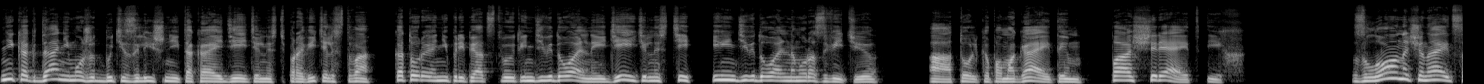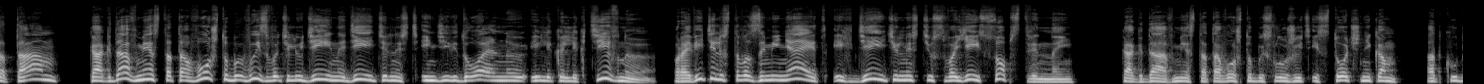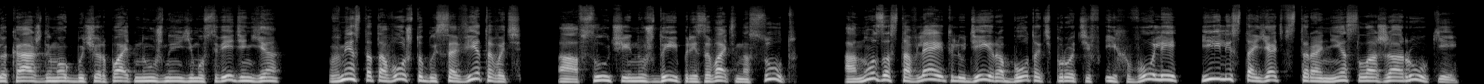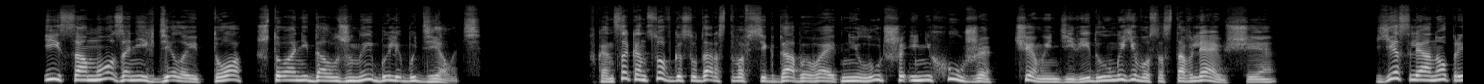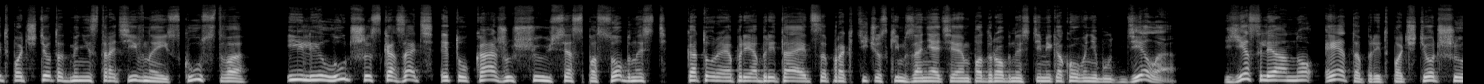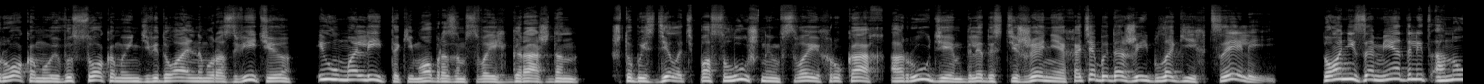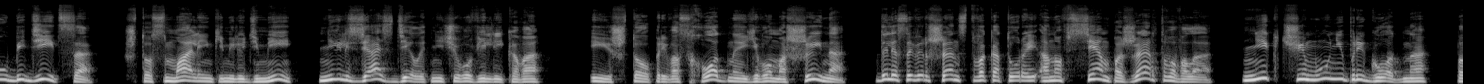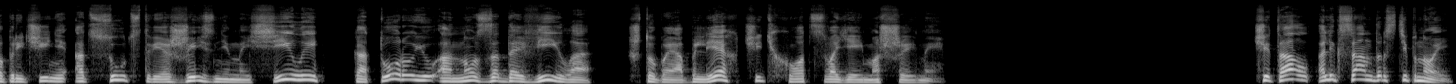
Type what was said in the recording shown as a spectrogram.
Никогда не может быть излишней такая деятельность правительства, которая не препятствует индивидуальной деятельности и индивидуальному развитию, а только помогает им, поощряет их. Зло начинается там, когда вместо того, чтобы вызвать людей на деятельность индивидуальную или коллективную, правительство заменяет их деятельностью своей собственной. Когда вместо того, чтобы служить источником, откуда каждый мог бы черпать нужные ему сведения, вместо того, чтобы советовать, а в случае нужды призывать на суд, оно заставляет людей работать против их воли или стоять в стороне, сложа руки, и само за них делает то, что они должны были бы делать. В конце концов, государство всегда бывает не лучше и не хуже, чем индивидуумы его составляющие. Если оно предпочтет административное искусство, или лучше сказать эту кажущуюся способность, которая приобретается практическим занятием подробностями какого-нибудь дела, если оно это предпочтет широкому и высокому индивидуальному развитию и умолит таким образом своих граждан, чтобы сделать послушным в своих руках орудием для достижения хотя бы даже и благих целей, то не замедлит оно убедиться, что с маленькими людьми нельзя сделать ничего великого, и что превосходная его машина, для совершенства которой оно всем пожертвовало, ни к чему не пригодна по причине отсутствия жизненной силы, которую оно задавило, чтобы облегчить ход своей машины. Читал Александр Степной.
